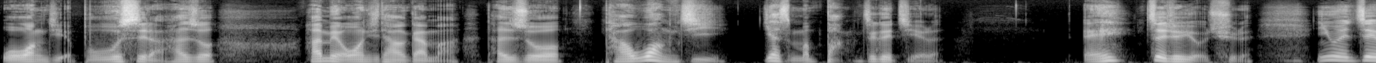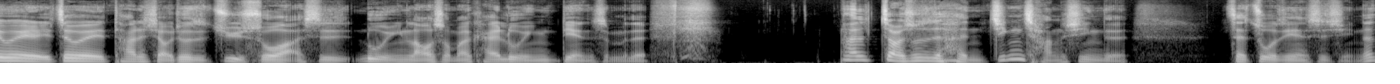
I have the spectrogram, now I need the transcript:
我忘记了，不是啦。”他是说他没有忘记他要干嘛，他是说他忘记要怎么绑这个结了。哎，这就有趣了，因为这位这位他的小舅子据说啊是露营老手嘛，开露营店什么的，他照理说是很经常性的在做这件事情，那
